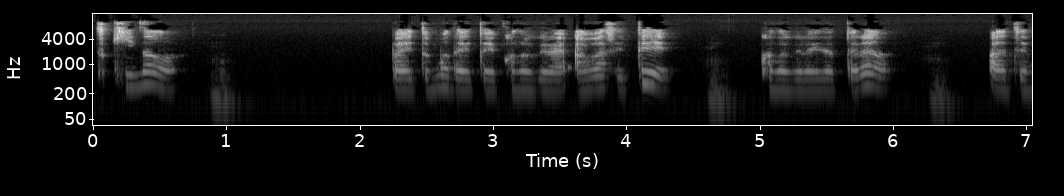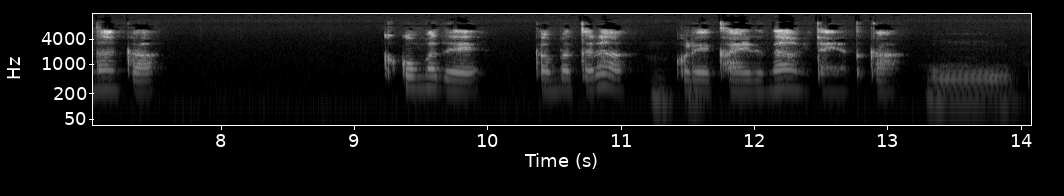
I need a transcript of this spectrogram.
月のうん。バイトもだいたいこのぐらい合わせてうん。このぐらいだったら、うん。あじゃあなんかここまで頑張ったらうん。これ買えるなみたいなとか。おおー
